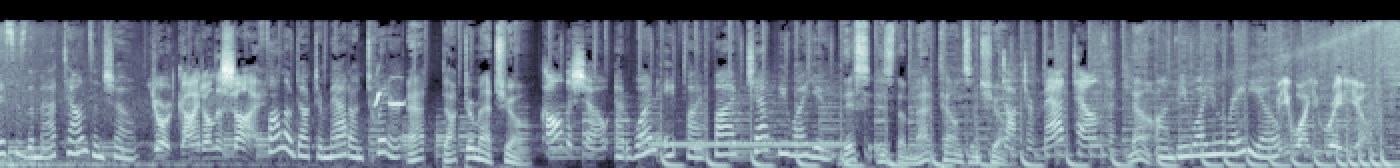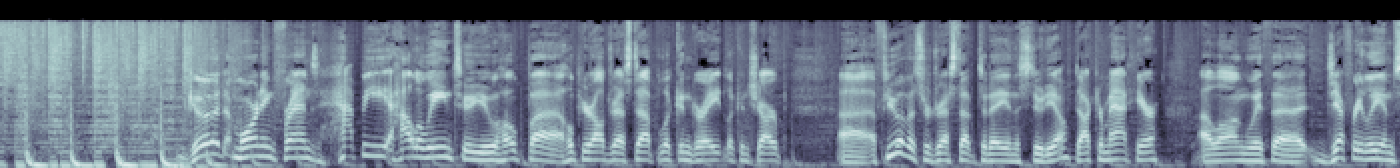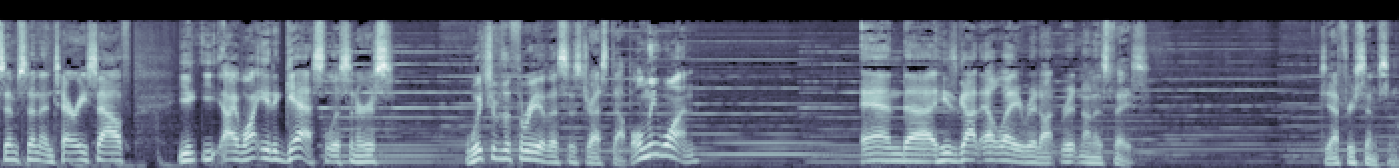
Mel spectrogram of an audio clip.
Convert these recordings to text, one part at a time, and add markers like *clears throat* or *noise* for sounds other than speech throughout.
This is the Matt Townsend Show. Your guide on the side. Follow Dr. Matt on Twitter. At Dr. Matt Show. Call the show at 1 855 Chat BYU. This is the Matt Townsend Show. Dr. Matt Townsend. Now. On BYU Radio. BYU Radio. Good morning, friends. Happy Halloween to you. Hope uh, hope you're all dressed up, looking great, looking sharp. Uh, a few of us are dressed up today in the studio. Dr. Matt here, along with uh, Jeffrey Liam Simpson and Terry South. You, you, I want you to guess, listeners, which of the three of us is dressed up. Only one, and uh, he's got L.A. writ on, written on his face. Jeffrey Simpson.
